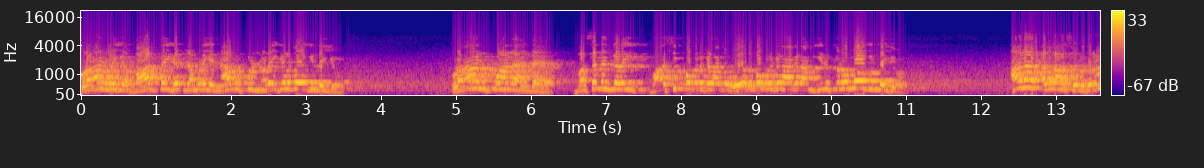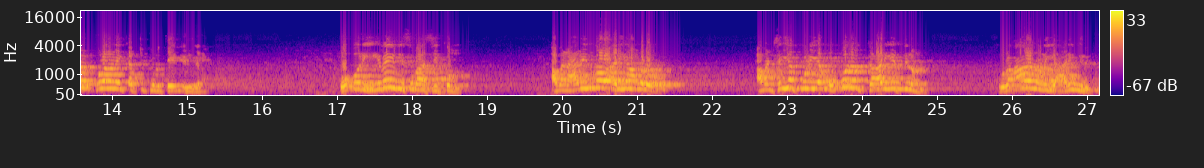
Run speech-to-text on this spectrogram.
குரானுடைய வார்த்தைகள் நம்முடைய நாவுக்குள் நுழைகிறதோ இல்லையோ? குரானுக்கான அந்த வசனங்களை வாசிப்பவர்களாக ஓதுபவர்களாக நாம் இருக்கிறோமோ இல்லையோ? ஆனால் அல்லாஹ் சொல்கிறான் குரானை கற்றுக் கொடுத்தேன் என்கிறான். ஒவ்வொரு இறை விசுவாசிக்கும் அவன் அறிந்தோ அறியாமலோ அவன் செய்யக்கூடிய ஒவ்வொரு காரியத்திலும் குரானுடைய அறிவு இருக்கு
